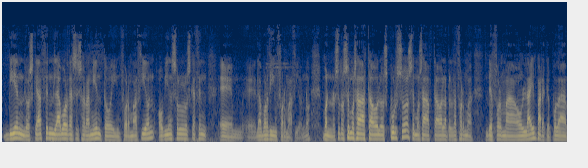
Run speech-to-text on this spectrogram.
bien los que hacen labor de asesoramiento e información, o bien solo los que hacen em, eh, labor de información, ¿no? Bueno, nosotros hemos adaptado los cursos, hemos adaptado la plataforma de forma online para que pueda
